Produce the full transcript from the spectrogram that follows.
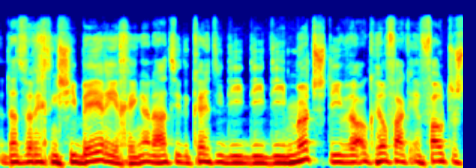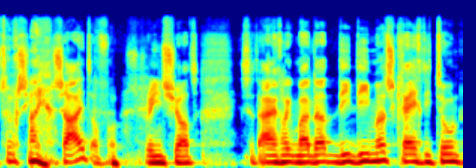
dat we richting Siberië gingen. Dan, had hij, kreeg hij die, die, die muts die we ook heel vaak in foto's terugzien Oh ja. op de site. Of op screenshot is het eigenlijk. Maar dat, die, die muts kreeg hij toen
